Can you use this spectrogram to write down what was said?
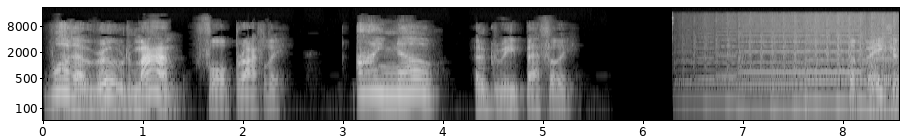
What a rude man, thought Bradley. I know, agreed Beverly. The baker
